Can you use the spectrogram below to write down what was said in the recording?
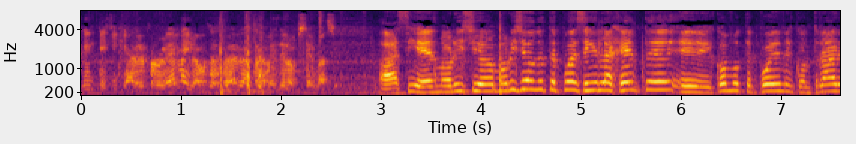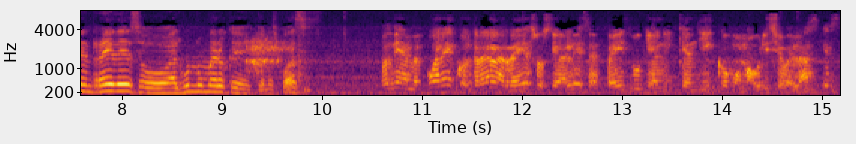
identificar el problema y lo vamos a hacer a través de la observación. Así es, Mauricio. Mauricio, ¿dónde te puede seguir la gente? Eh, ¿Cómo te pueden encontrar en redes o algún número que, que nos puedas? Pues mira, me pueden encontrar en las redes sociales, en Facebook y en LinkedIn como Mauricio Velázquez.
